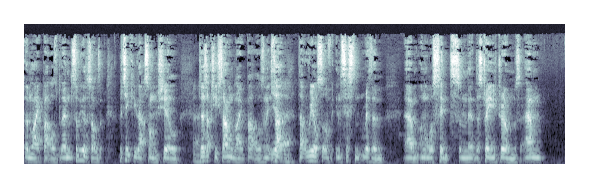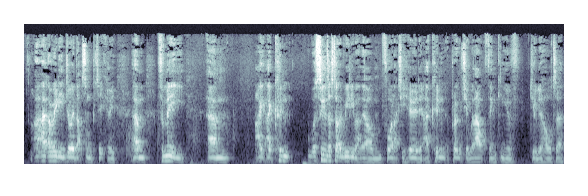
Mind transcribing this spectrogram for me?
unlike Battles, but then some of the other songs, particularly that song "Shill," does actually sound like Battles, and it's Yeah. that that real sort of insistent rhythm um, on all the synths and the, the strange drums. Um, I, I really enjoyed that song particularly. Um, for me, um, I, I couldn't. As soon as I started reading about the album, before I'd actually heard it, I couldn't approach it without thinking of Julia Holter,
